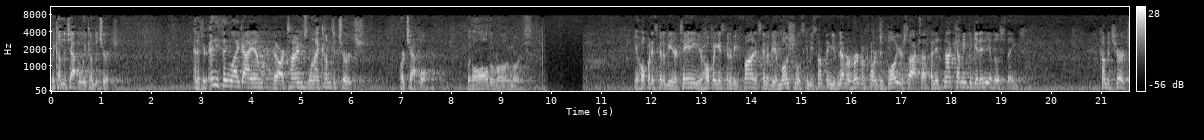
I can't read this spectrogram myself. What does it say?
We come to chapel, we come to church. And if you're anything like I am, there are times when I come to church or chapel with all the wrong motives. You're hoping it's going to be entertaining. You're hoping it's going to be fun. It's going to be emotional. It's going to be something you've never heard before and just blow your socks off. And it's not coming to get any of those things. Come to church.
